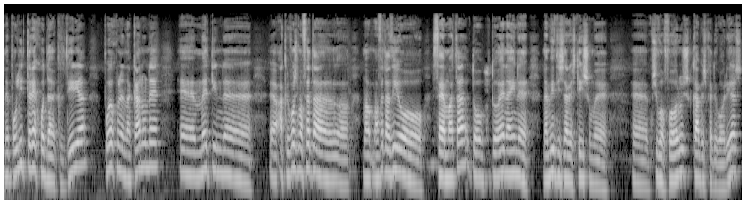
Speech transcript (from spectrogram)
με πολύ τρέχοντα κριτήρια που έχουν να κάνουν ε, με την... Ε, ακριβώς με αυτά, τα, με αυτά τα δύο θέματα. Το, το ένα είναι να μην δυσαρεστήσουμε ε, ψηφοφόρους κάποια κατηγορίας,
